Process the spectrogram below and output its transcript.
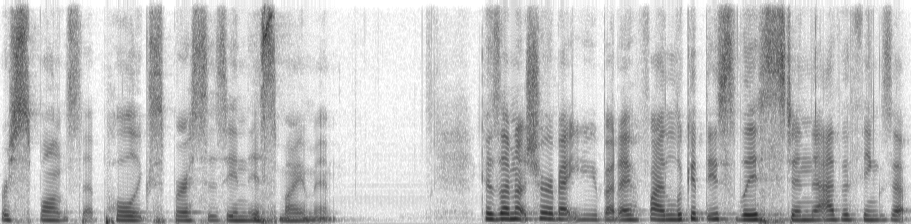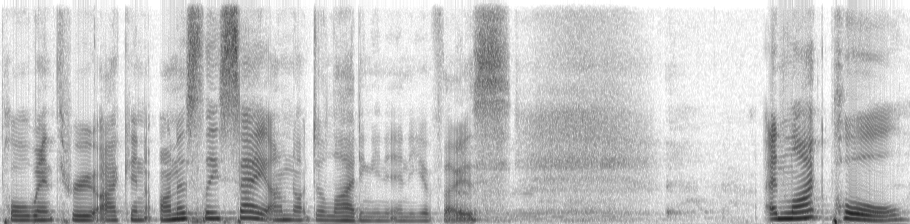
response that Paul expresses in this moment. Because I'm not sure about you, but if I look at this list and the other things that Paul went through, I can honestly say I'm not delighting in any of those. And like Paul,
